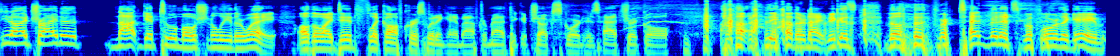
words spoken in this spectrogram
you know, I try to not get too emotional either way. Although I did flick off Chris Whittingham after Matthew Tkachuk scored his hat trick goal uh, the other night because the for 10 minutes before the game,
